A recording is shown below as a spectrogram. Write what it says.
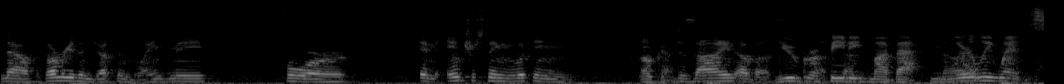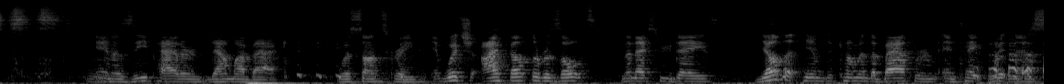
Now, for some reason, Justin blames me for an interesting looking Okay. design of us. You graffitied my back. You No. literally went mm. in a Z pattern down my back with sunscreen, which I felt the results the next few days. Yelled at him to come in the bathroom and take witness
